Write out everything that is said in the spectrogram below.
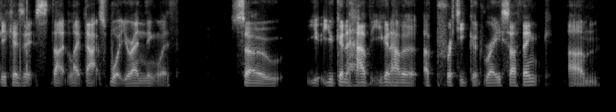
because it's that like that's what you're ending with. So you, you're going to have you're going to have a, a pretty good race, I think. Um,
